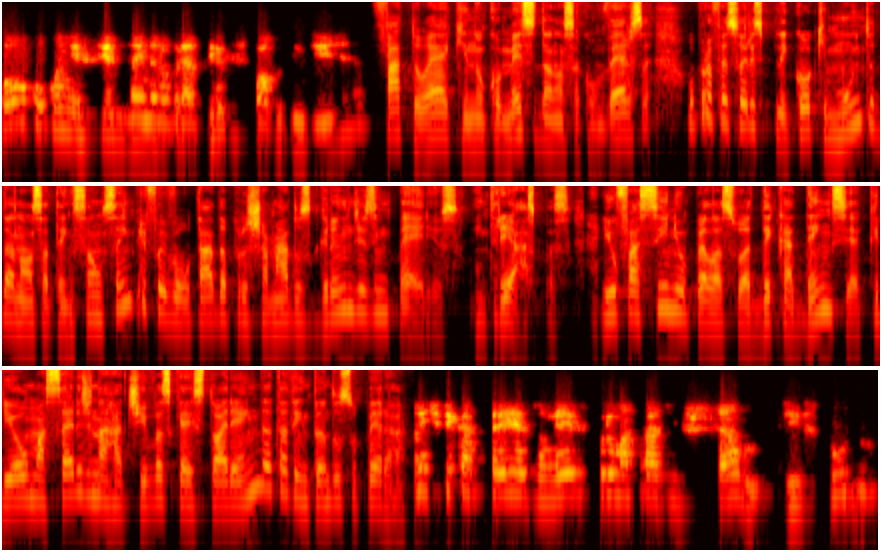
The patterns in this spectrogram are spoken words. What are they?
pouco conhecidos ainda no Brasil, os povos indígenas. Fato é que, no começo da nossa conversa, o professor explicou que muito da nossa atenção sempre foi voltada para os chamados grandes impérios, entre aspas. E o fascínio pela sua decadência criou uma série de narrativas que a história ainda está tentando superar. A gente fica preso neles por uma tradição de estudos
